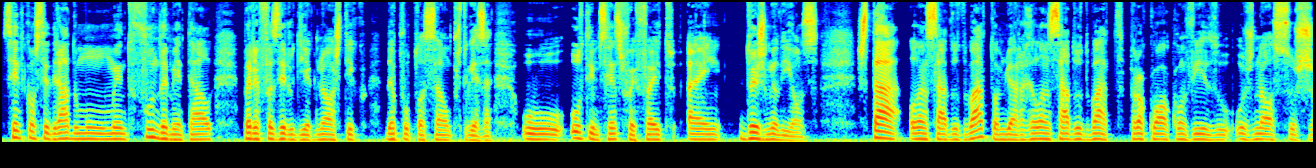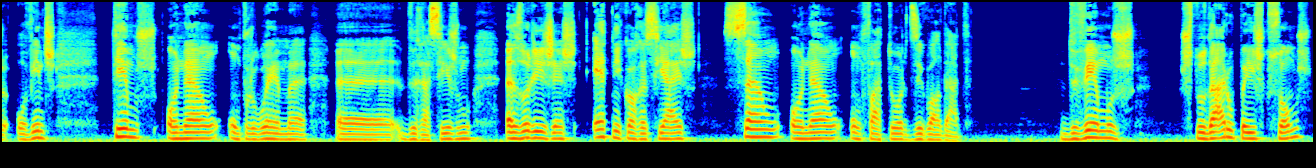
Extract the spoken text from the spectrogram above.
sendo considerado um momento fundamental para fazer o diagnóstico da população portuguesa. O último censo foi feito em 2011. Está lançado o debate, ou melhor, relançado o debate para o qual convido os nossos ouvintes. Temos ou não um problema uh, de racismo? As origens étnico-raciais são ou não um fator de desigualdade? Devemos estudar o país que somos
